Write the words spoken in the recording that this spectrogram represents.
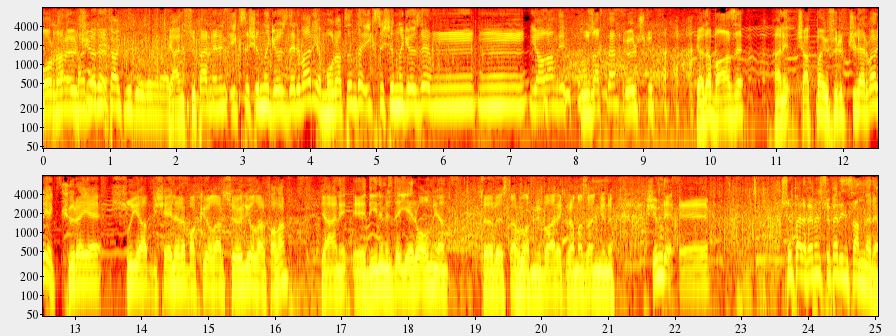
oradan ölçüyor Ben de takip ediyor o zaman abi. Yani Süpermen'in X ışınlı gözleri var ya Murat'ın da X ışınlı gözleri hmm, hmm, yalan değil. Uzaktan ölçtü. Ya da bazı hani çakma üfürükçüler var ya küreye, suya bir şeylere bakıyorlar, söylüyorlar falan. Yani e, dinimizde yeri olmayan tövbe estağfurullah mübarek Ramazan günü. Şimdi e, Süper FM'in süper insanları.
